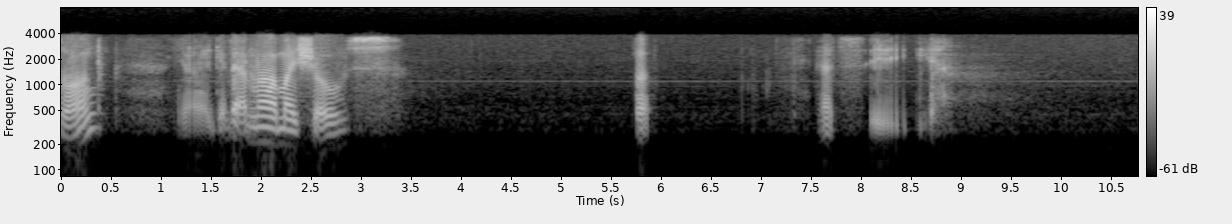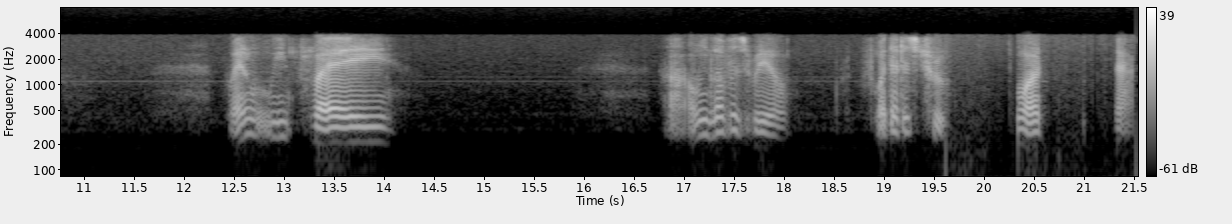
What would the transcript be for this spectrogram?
song. Yeah, I get that in all my shows. Uh, let's see. Why don't we play uh, Only Love is Real? For that is true. What that?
